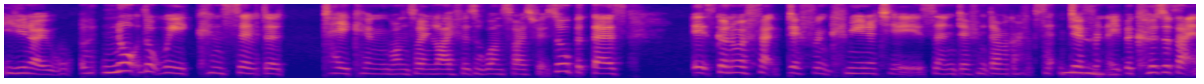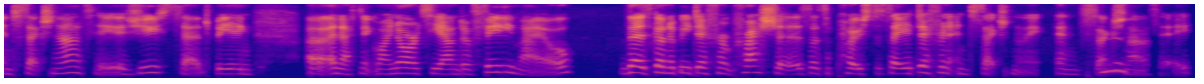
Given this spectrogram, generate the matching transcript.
you know not that we consider taking one's own life as a one size fits all but there's it's going to affect different communities and different demographics differently mm. because of that intersectionality. As you said being uh, an ethnic minority and a female there's going to be different pressures as opposed to say a different intersectionality. Intersectionality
